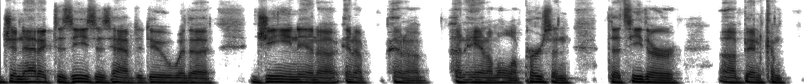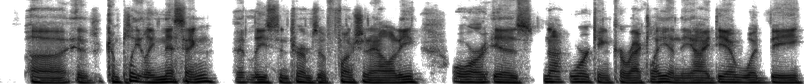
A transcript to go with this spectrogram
genetic diseases have to do with a gene in a in a in a an animal, a person that's either uh, been com- uh, completely missing, at least in terms of functionality, or is not working correctly. And the idea would be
